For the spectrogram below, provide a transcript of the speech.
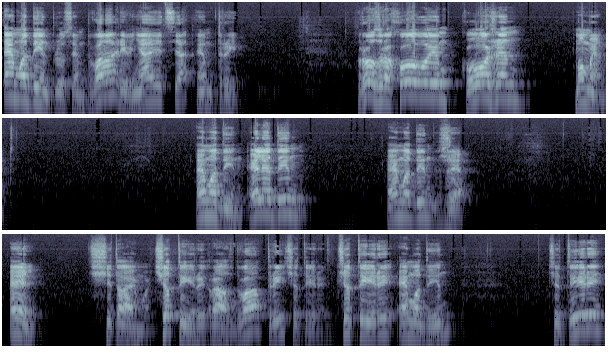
М1 плюс М2 рівняється М3. Розраховуємо кожен момент. М1, L1, М1, G. L. Считаємо 4. Раз, два, три, 4. 4 М1. 4,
